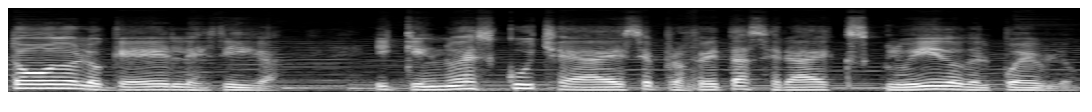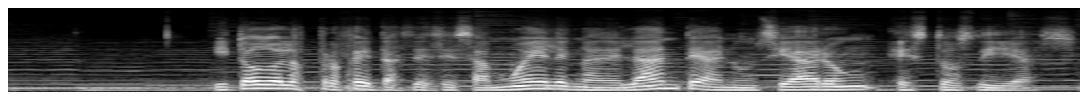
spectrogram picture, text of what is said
todo lo que Él les diga, y quien no escuche a ese profeta será excluido del pueblo. Y todos los profetas desde Samuel en adelante anunciaron estos días.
